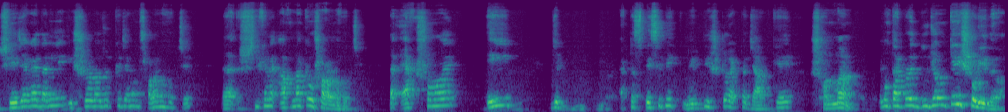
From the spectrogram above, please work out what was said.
সেই জায়গায় দাঁড়িয়ে ঈশ্বর রজককে যেমন সরানো হচ্ছে আহ, সেখানে আপনাকেও সরানো হচ্ছে। তা এক সময় এই যে একটা স্পেসিফিক নির্দিষ্ট একটা জাতকে সম্মান এবং তারপরে দুজনকেই সরিয়ে দেওয়া।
